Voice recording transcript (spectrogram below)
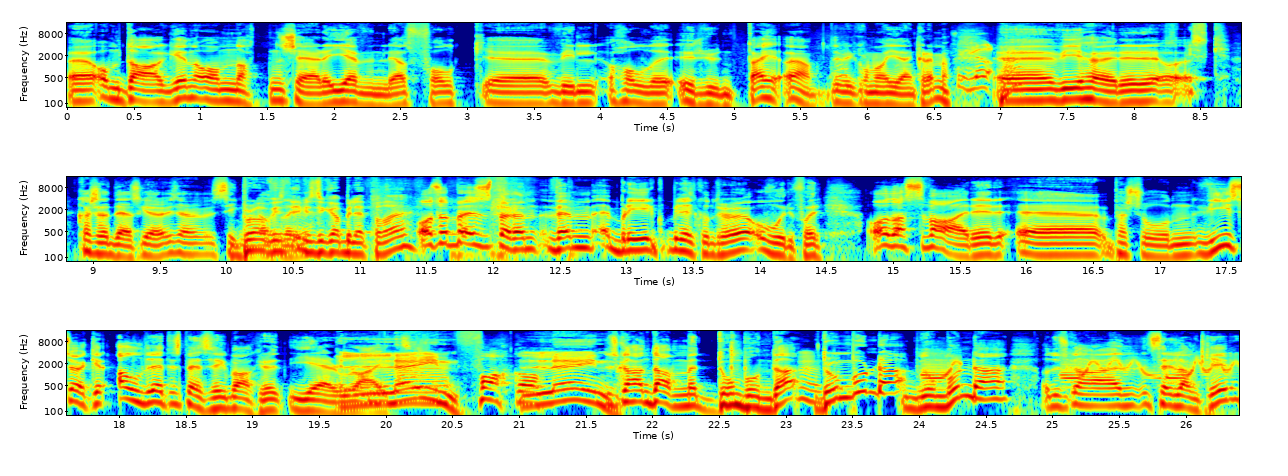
Eh, Om dagen og om natten skjer det jevnlig At folk eh, vil holde rundt deg Å ja, det vil komme og gi deg en klem. Eh, Vi hører Fisk. Kanskje det er det jeg skal gjøre hvis jeg er Bro, hvis, hvis du ikke har billett på deg og så spør de hvem blir billettkontrollør og hvorfor. Og da svarer eh, personen Vi søker aldri etter spesifikk bakgrunn. Yeah, right. Løgn! Fuck off. Løgn! Du skal ha en dame med dumbunda. Dumbunda! Dumbunda. Og du skal ha en srilanker.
